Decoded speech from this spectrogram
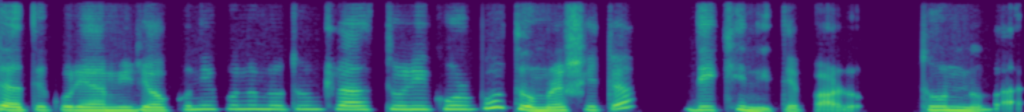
যাতে করে আমি যখনই কোনো নতুন ক্লাস তৈরি করব, তোমরা সেটা দেখে নিতে পারো। ধন্যবাদ।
